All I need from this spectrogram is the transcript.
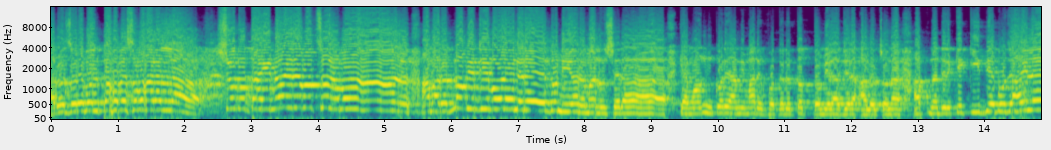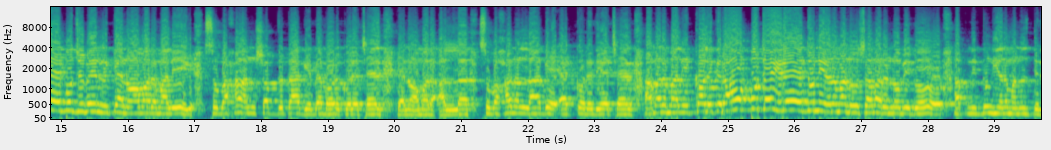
আরও জোরে বলতে হবে সুবহান আল্লাহ শুধু তাই নয় রে মুসলমান, আমার নবীজি বলেন রে দুনিয়ার মানুষেরা, কেমন করে আমি মারে ফতের তত্ত্ব মিরাজের আলোচনা আপনাদেরকে কি দিয়ে বুঝাইলে বুঝবেন? কেন আমার মালিক সুবাহান শব্দটা আগে ব্যবহার করেছেন? কেন আমার আল্লাহ সুবাহান আল্লাহ আগে এক করে দিয়েছেন? আমার মালিক কলিক রব বুঝাই রে, দুনিয়ার মানুষ আমার নবী গো। আপনি দুনিয়ার মানুষদের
